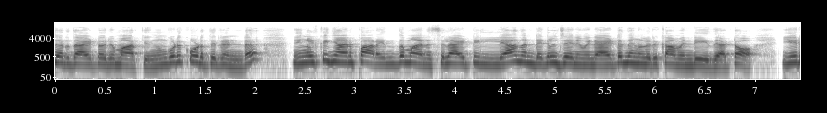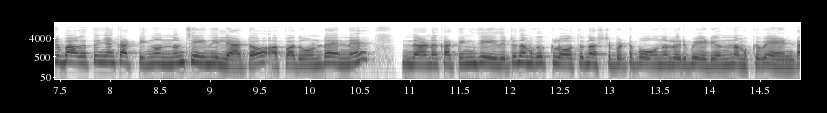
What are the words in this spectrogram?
ചെറുതായിട്ട് ഒരു മാർക്കിങ്ങും കൂടി കൊടുത്തിട്ടുണ്ട്. നിങ്ങൾക്ക് ഞാൻ പറയുന്നത് മനസ്സിലായിട്ടില്ല എന്നുണ്ടെങ്കിൽ ജെനുവിനായിട്ട് നിങ്ങളൊരു കമന്റ് ചെയ്ത് കേട്ടോ. ഈ ഒരു ഭാഗത്ത് ഞാൻ കട്ടിങ് ഒന്നും ചെയ്യുന്നില്ല കേട്ടോ. അപ്പോൾ അതുകൊണ്ട് തന്നെ എന്താണ് കട്ടിങ് ചെയ്തിട്ട് നമുക്ക് ക്ലോത്ത് നഷ്ടപ്പെട്ടു പോകുന്നുള്ളൊരു പേടിയൊന്നും നമുക്ക് വേണ്ട.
